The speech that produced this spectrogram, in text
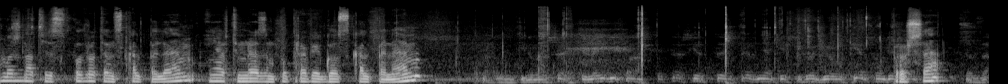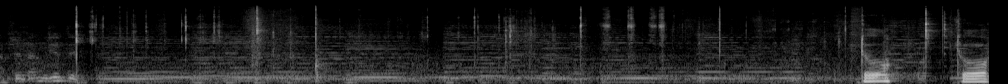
można też z powrotem skalpelem ja w tym razem poprawię go skalpelem Proszę. tu, tu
